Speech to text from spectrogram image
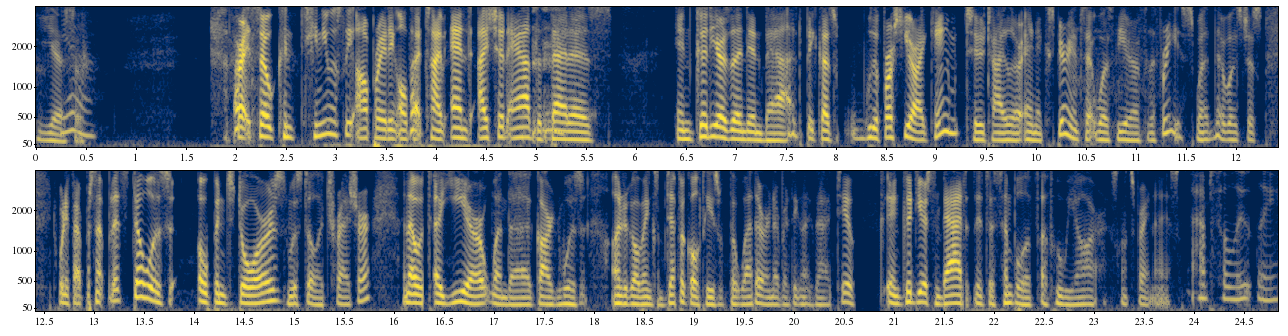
Yes, yeah. sir. All right, so continuously operating all that time, and I should add that that is in good years and in bad because the first year I came to Tyler and experienced it was the year of the freeze when there was just 25%, but it still was opened doors, was still a treasure. And that was a year when the garden was undergoing some difficulties with the weather and everything like that, too. In good years and bad, it's a symbol of, of who we are. So that's very nice. Absolutely.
